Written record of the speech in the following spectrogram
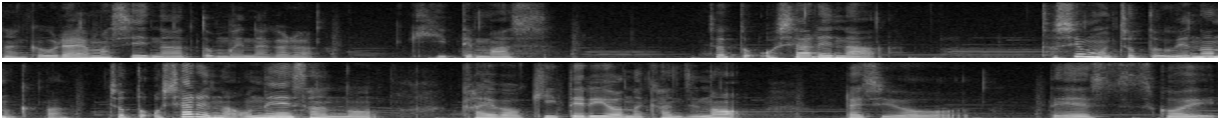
なんか羨ましいなと思いながら聞いてます。ちょっとおしゃれな年もちょっと上なのかな？ちょっとおしゃれなお姉さんの会話を聞いてるような感じのラジオです。すごい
